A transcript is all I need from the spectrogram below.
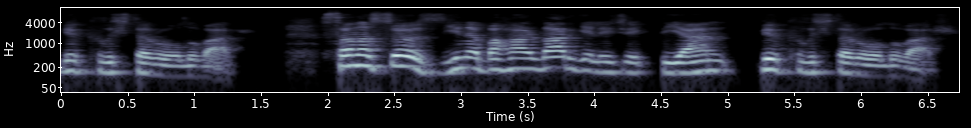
bir Kılıçdaroğlu var. Sana söz yine baharlar gelecek diyen bir Kılıçdaroğlu var.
